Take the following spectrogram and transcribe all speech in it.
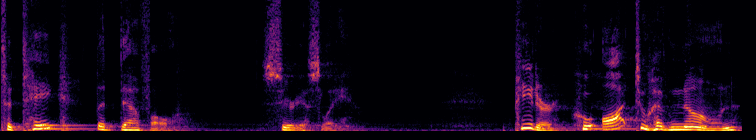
to take the devil seriously. Peter, who ought to have known,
